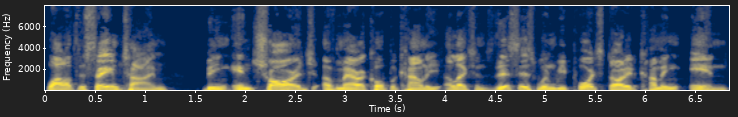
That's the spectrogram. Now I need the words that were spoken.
while at the same time being in charge of Maricopa County elections. This is when reports started coming in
